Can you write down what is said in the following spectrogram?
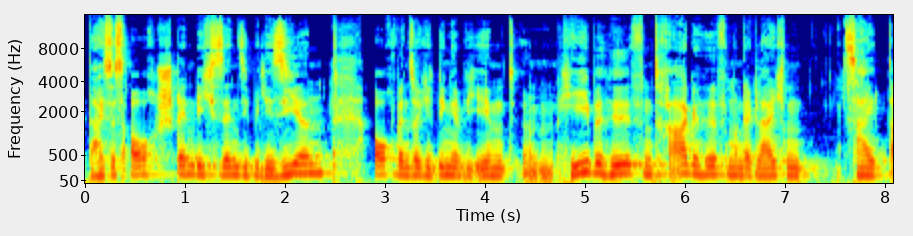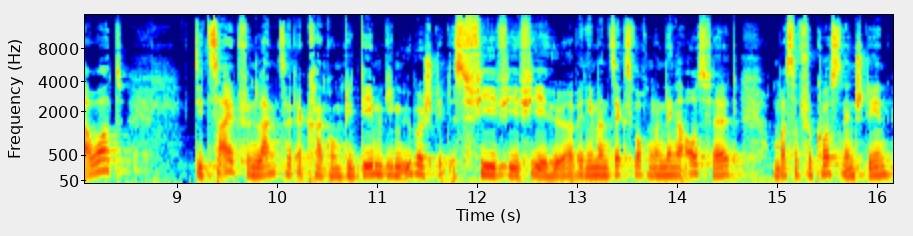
Da heißt es auch ständig sensibilisieren, auch wenn solche Dinge wie eben ähm, Hebehilfen, Tragehilfen, Impfen und dergleichen Zeit dauert. Die Zeit für eine Langzeiterkrankung, die dem gegenübersteht, ist viel, viel, viel höher. Wenn jemand sechs Wochen und länger ausfällt und was da für Kosten entstehen,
